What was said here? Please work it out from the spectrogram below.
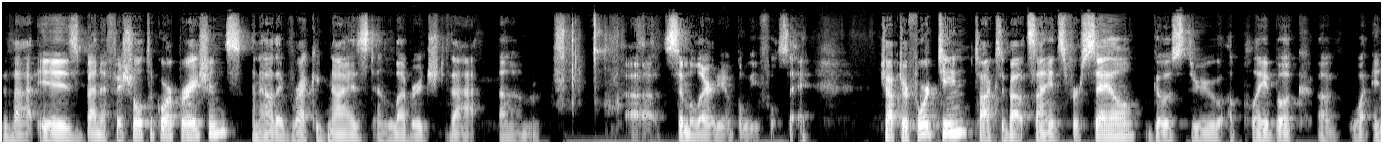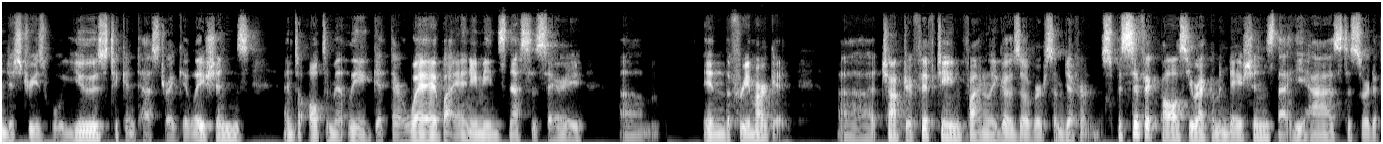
that is beneficial to corporations and how they've recognized and leveraged that um, uh, similarity of belief, we'll say. Chapter 14 talks about science for sale, goes through a playbook of what industries will use to contest regulations and to ultimately get their way by any means necessary um, in the free market. Uh, chapter 15 finally goes over some different specific policy recommendations that he has to sort of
